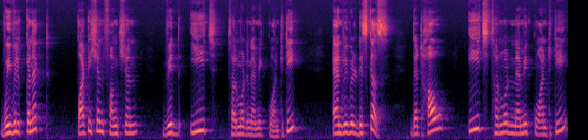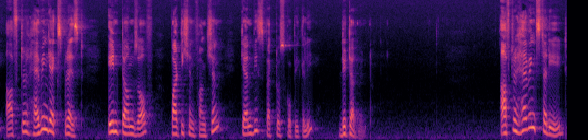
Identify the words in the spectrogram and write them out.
We will connect partition function with each thermodynamic quantity and we will discuss that how each thermodynamic quantity after having expressed in terms of partition function can be spectroscopically determined. After having studied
